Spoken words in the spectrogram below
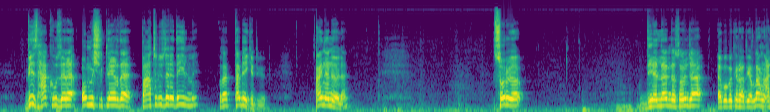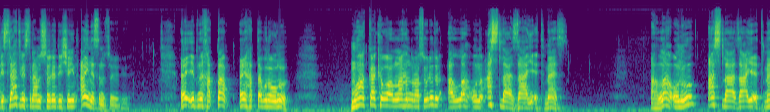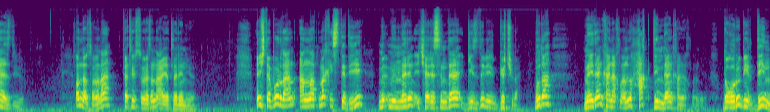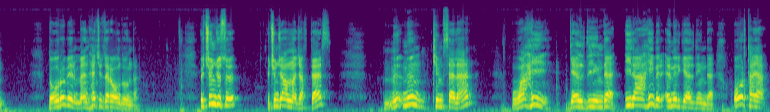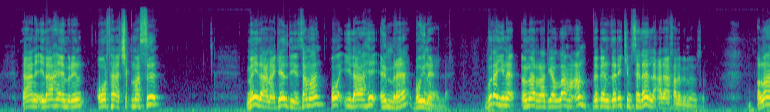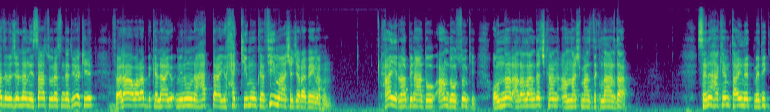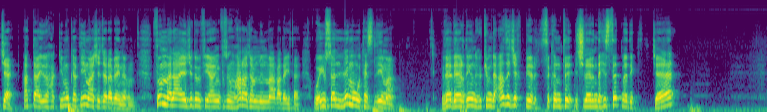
biz hak üzere o müşriklerde batıl üzere değil mi? O da tabii ki diyor. Aynen öyle. Soruyor. Diğerlerini de sorunca Ebu Bekir radıyallahu anh aleyhissalatü vesselamın söylediği şeyin aynısını söylüyor. Ey İbni Hattab, ey Hattab'ın oğlu muhakkak ki o Allah'ın Resulüdür. Allah onu asla zayi etmez. Allah onu asla zayi etmez diyor. Ondan sonra da Fetih Suresinin ayetleri iniyor. İşte buradan anlatmak istediği müminlerin içerisinde gizli bir güç var. Bu da neyden kaynaklanıyor? Hak dinden kaynaklanıyor. Doğru bir din, doğru bir menheç üzere olduğundan. Üçüncüsü, üçüncü alınacak ders, mümin kimseler vahiy geldiğinde, ilahi bir emir geldiğinde ortaya yani ilahi emrin ortaya çıkması meydana geldiği zaman o ilahi emre boyun eğerler. Bu da yine Ömer radıyallahu an ve benzeri kimselerle alakalı bir mevzu. Allah azze ve celle Nisa suresinde diyor ki: "Fela ve rabbike la yu'minun hatta yuhakkimuke fi ma şecere. Hayır Rabbine andolsun ki onlar aralarında çıkan anlaşmazlıklarda seni hakem tayin etmedikçe hatta yuhakkimuke fîmâ şecere beynehum thumme lâ yecidû fî enfusihim haracan mimmâ gadeyte ve yusellimû teslîmâ ve verdiğin hükümde azıcık bir sıkıntı içlerinde hissetmedikçe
